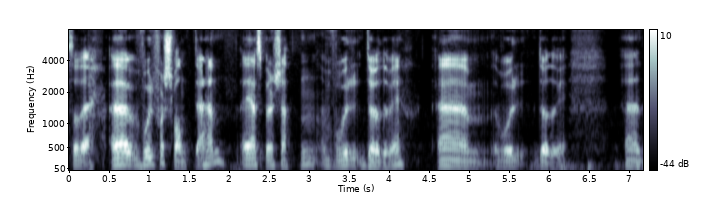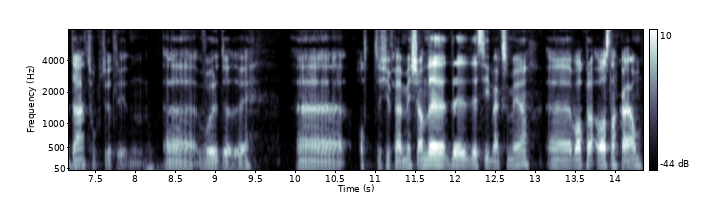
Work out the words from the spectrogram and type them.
så det. hvor forsvant jeg hen? Jeg spør chatten. Hvor døde vi? hvor døde vi? Uh, der tok du ut lyden. Uh, hvor døde vi? Uh, 8.25-ish. Ja, det, det, det, sier meg ikke så mye. Hva hva snakka jeg om?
